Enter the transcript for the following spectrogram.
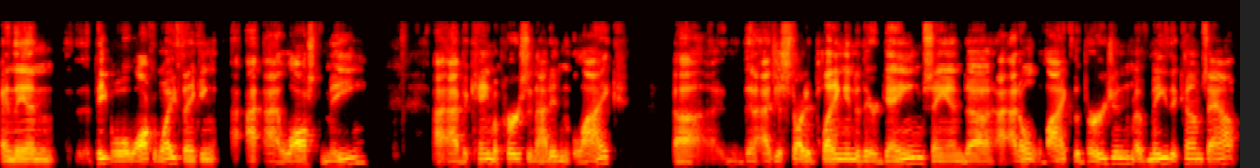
and then people will walk away thinking I, I lost me. I, I, became a person I didn't like. Uh, then I just started playing into their games, and uh, I, I don't like the version of me that comes out.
